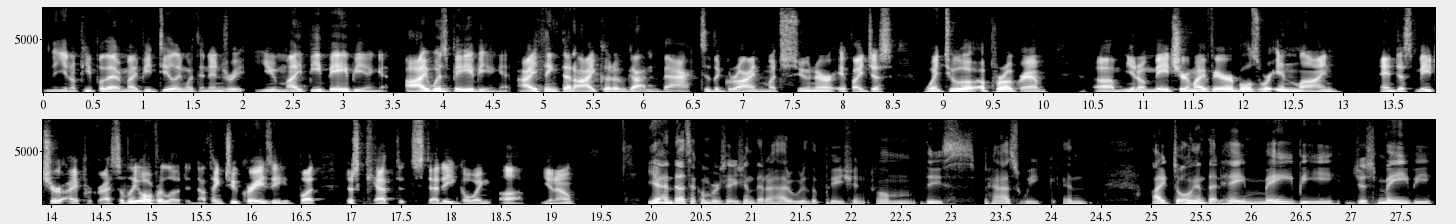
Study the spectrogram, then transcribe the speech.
you know, people that might be dealing with an injury, you might be babying it. I was babying it. I think that I could have gotten back to the grind much sooner if I just went to a, a program, um, you know, made sure my variables were in line and just made sure I progressively overloaded. Nothing too crazy, but just kept it steady going up, you know? Yeah, and that's a conversation that I had with the patient um this past week, and I told him that hey, maybe just maybe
